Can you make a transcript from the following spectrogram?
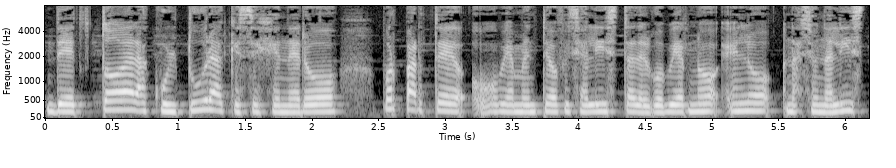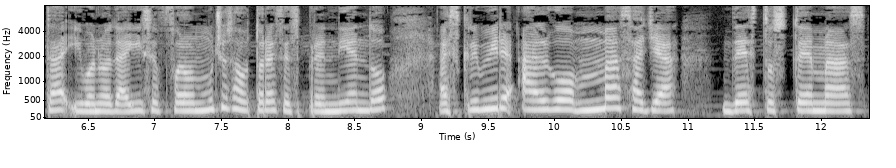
de toda la cultura que se generó por parte, obviamente, oficialista del gobierno en lo nacionalista. Y bueno, de ahí se fueron muchos autores desprendiendo a escribir algo más allá de estos temas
